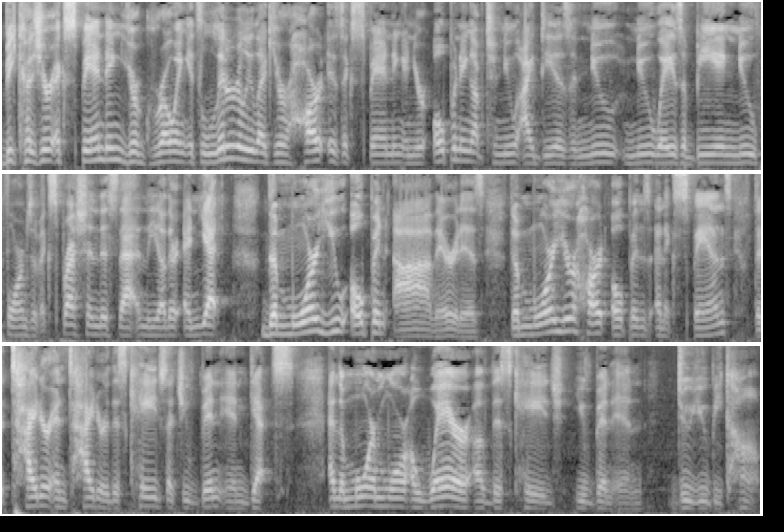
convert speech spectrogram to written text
because you're expanding, you're growing. It's literally like your heart is expanding and you're opening up to new ideas and new new ways of being, new forms of expression, this that and the other. And yet, the more you open, ah, there it is. The more your heart opens and expands, the tighter and tighter this cage that you've been in gets. And the more and more aware of this cage you've been in do you become.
